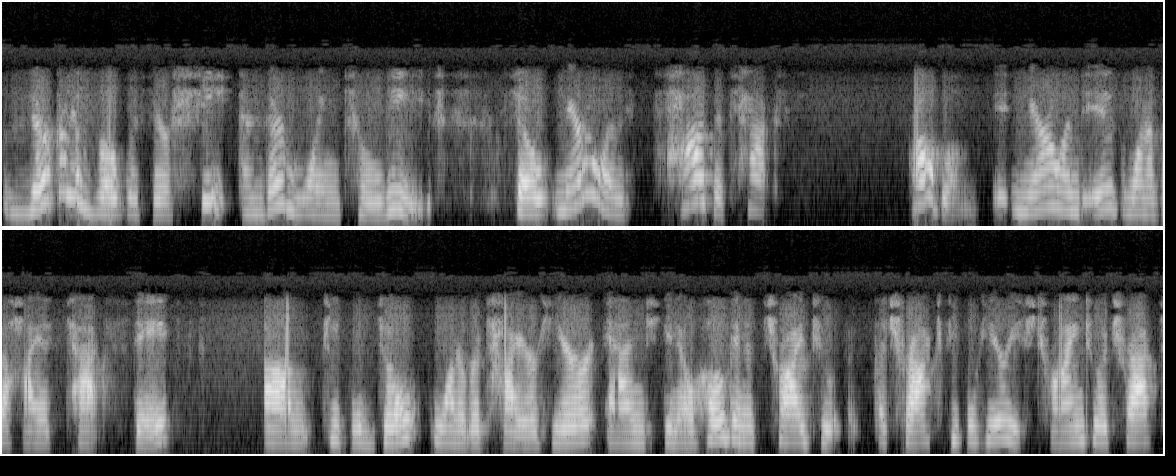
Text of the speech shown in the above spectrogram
they're going to vote with their feet and they're going to leave. So Maryland has a tax problem. It, Maryland is one of the highest tax states. Um, people don't want to retire here, and you know Hogan has tried to attract people here. He's trying to attract,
